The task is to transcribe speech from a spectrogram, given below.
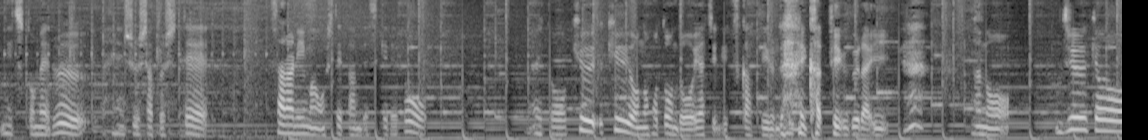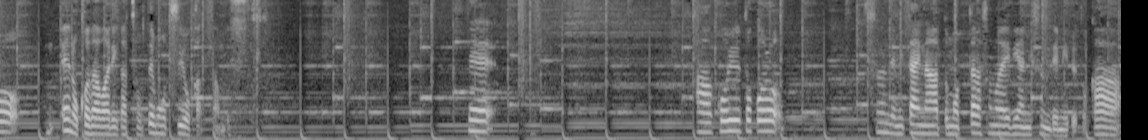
に勤める編集者としてサラリーマンをしてたんですけれど、えっ、ー、と給、給与のほとんどを家賃に使っているんじゃないかっていうぐらい、あの、住居へのこだわりがとても強かったんです。で、ああ、こういうところ住んでみたいなと思ったらそのエリアに住んでみるとか、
